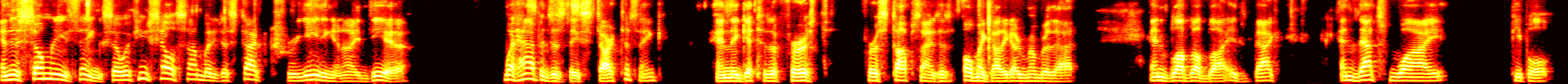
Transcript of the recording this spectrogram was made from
And there's so many things. So if you tell somebody to start creating an idea, what happens is they start to think and they get to the first first stop sign and says, oh my God, I gotta remember that. And blah, blah, blah, it's back. And that's why people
